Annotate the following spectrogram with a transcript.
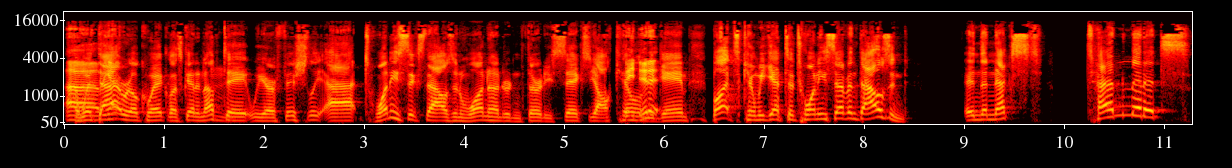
Uh, with that, got- real quick, let's get an update. We are officially at 26,136. Y'all killing the game. But can we get to 27,000 in the next 10 minutes?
